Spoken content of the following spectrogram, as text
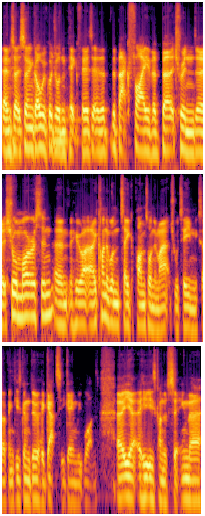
Um, so, so in goal, we've got Jordan Pickford. Uh, the, the, back five are Bertrand, uh, Sean Morrison, um, who I, I, kind of want to take a punt on in my actual team because I think he's going to do a Hegazi game week one. Uh, yeah, he's kind of sitting there.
